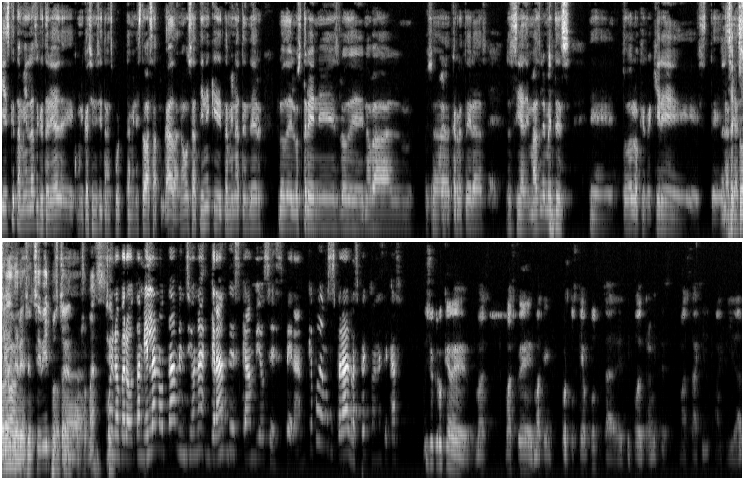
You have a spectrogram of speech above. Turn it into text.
Y es que también la Secretaría de Comunicaciones y Transporte también estaba saturada, ¿no? O sea, tiene que también atender lo de los trenes, lo de naval, o sea, carreteras. Entonces, si además le metes eh, todo lo que requiere este, el la sector aviación, de aviación civil, pues o todavía sea, mucho más. Sí. Bueno, pero también la nota menciona grandes cambios se esperan. ¿Qué podemos esperar al respecto en este caso? Pues yo creo que de más, más, eh, más bien cortos tiempos, o sea, de tipo de trámites, más ágil, agilidad.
